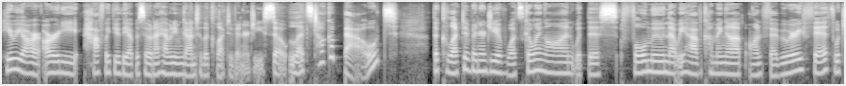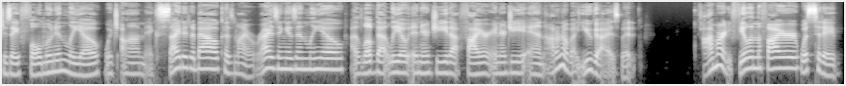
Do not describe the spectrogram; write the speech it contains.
here we are already halfway through the episode. I haven't even gotten to the collective energy. So let's talk about the collective energy of what's going on with this full moon that we have coming up on February 5th, which is a full moon in Leo, which I'm excited about because my rising is in Leo. I love that Leo energy, that fire energy. And I don't know about you guys, but I'm already feeling the fire. What's today?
